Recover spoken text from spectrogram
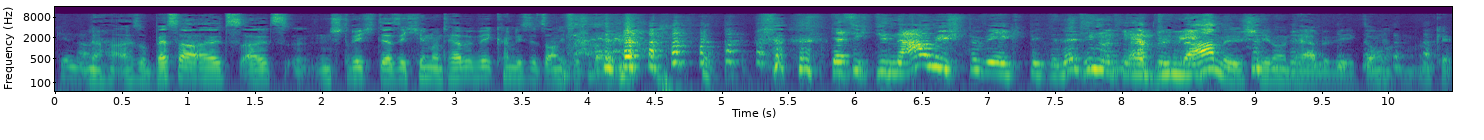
genau. Ja, also besser als, als ein Strich, der sich hin und her bewegt, könnte ich es jetzt auch nicht beschreiben. der sich dynamisch bewegt, bitte, nicht hin und her ja, bewegt. Dynamisch hin und her bewegt. Oh, okay.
